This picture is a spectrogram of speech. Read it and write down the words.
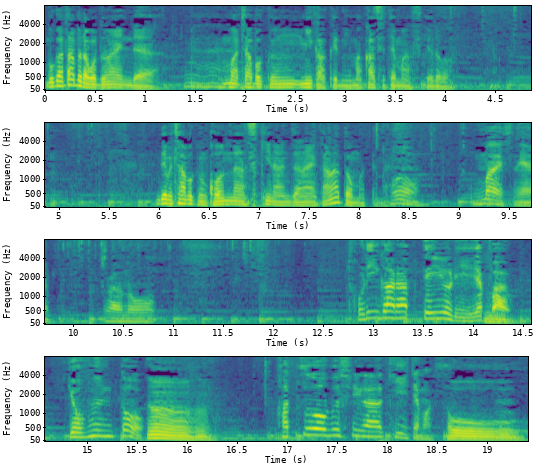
僕は食べたことないんで、まあ、チャボくん味覚に任せてますけど。でも、チャボくんこんなん好きなんじゃないかなと思ってます。うん。うまいですね。あの、鶏ガラっていうより、やっぱ、魚粉とうんうんうん。鰹節が効いてます。おー。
